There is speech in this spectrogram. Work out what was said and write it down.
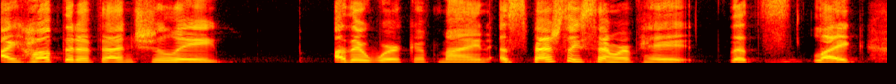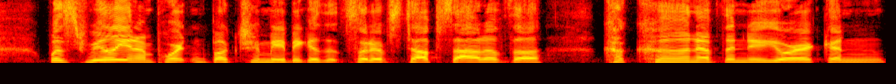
I hope that eventually other work of mine, especially Summer of Hate, that's like was really an important book to me because it sort of steps out of the cocoon of the New York and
